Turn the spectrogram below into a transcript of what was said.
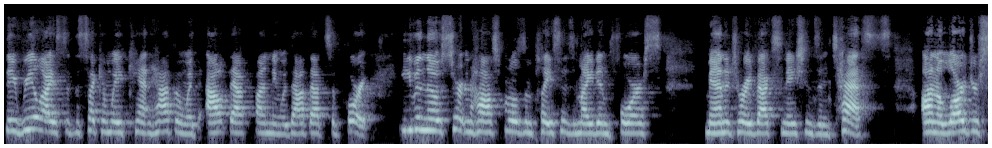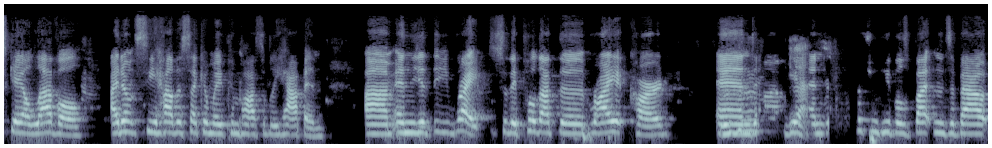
they realized that the second wave can't happen without that funding, without that support. Even though certain hospitals and places might enforce mandatory vaccinations and tests on a larger scale level, I don't see how the second wave can possibly happen. Um, and the, the, right, so they pulled out the riot card and mm-hmm. um, and pushing people's buttons about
